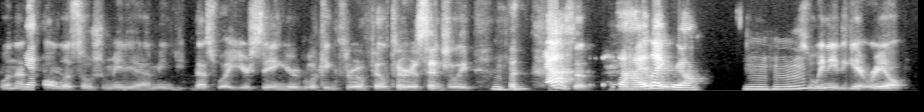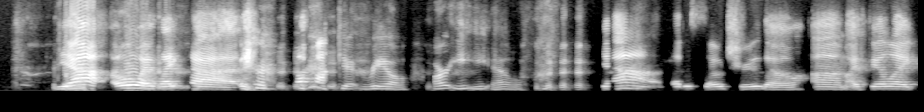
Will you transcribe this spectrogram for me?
Well, and that's Yeah. all the social media. I mean, that's what you're seeing. You're looking through a filter essentially. Mhm. yeah, So, it's a highlight reel. Mhm. so we need to get real. Yeah. Oh, I like that. Get real. R E E L. Yeah, that is so true though. Um, I feel like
